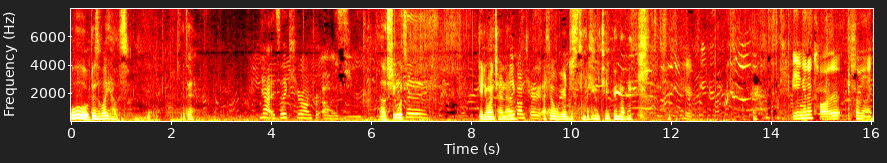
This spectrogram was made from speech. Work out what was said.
Oh, there's a lighthouse. Right there. Yeah, it's like Huron for us. Oh shoot, This what's is Okay, do you want to try now? Lake Ontario. I feel weird just videotaping them. Being in a car from like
